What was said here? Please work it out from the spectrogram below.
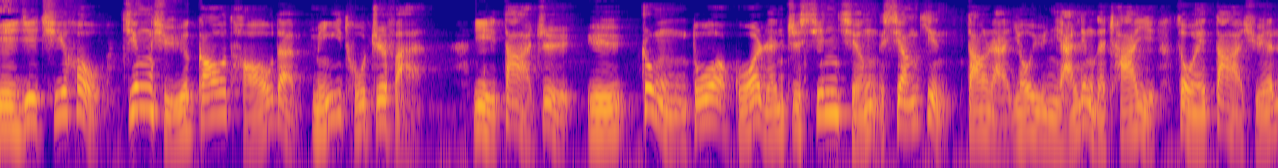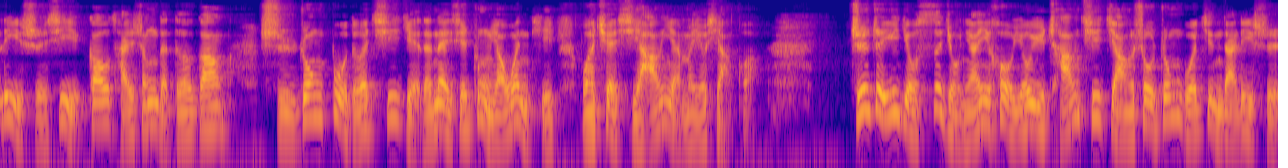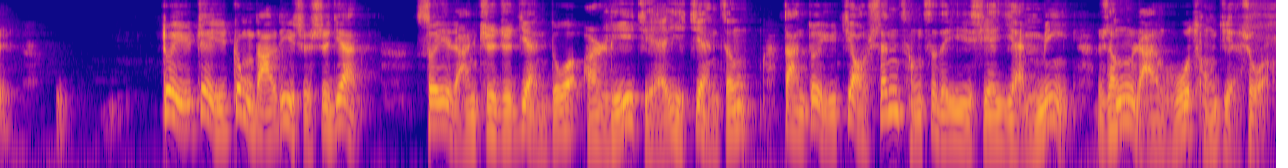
以及其后惊许于高陶的迷途知返。亦大致与众多国人之心情相近。当然，由于年龄的差异，作为大学历史系高材生的德刚，始终不得其解的那些重要问题，我却想也没有想过。直至一九四九年以后，由于长期讲授中国近代历史，对于这一重大历史事件。虽然知之渐多，而理解亦渐增，但对于较深层次的一些隐秘，仍然无从解说。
